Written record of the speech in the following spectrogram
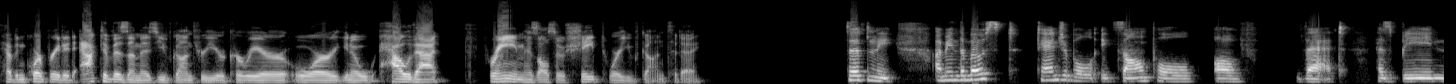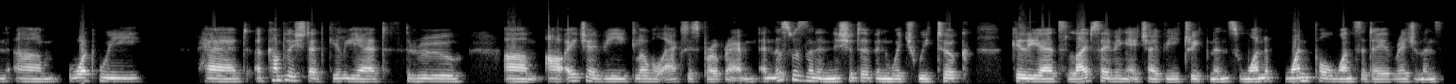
have incorporated activism as you've gone through your career or you know how that frame has also shaped where you've gone today Certainly. I mean, the most tangible example of that has been um, what we had accomplished at Gilead through um, our HIV Global Access Program. And this was an initiative in which we took Gilead's life saving HIV treatments, one, one pill once a day regimens,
